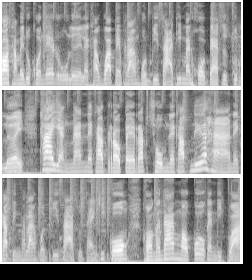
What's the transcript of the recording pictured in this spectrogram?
ก็ทำให้ทุกคนได้รู้เลยแหละครับว่าเป็นพลังผลปีศาจที่มันโหดแบบสุดๆเลย ถ้าอย่างนั้นนะครับเราไปรับชมนะครับเนื้อหานะครับถึงพลังผลปีศาจสุดแสนขี้โกงของทางด้านเมาโก้กันดีกว่า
